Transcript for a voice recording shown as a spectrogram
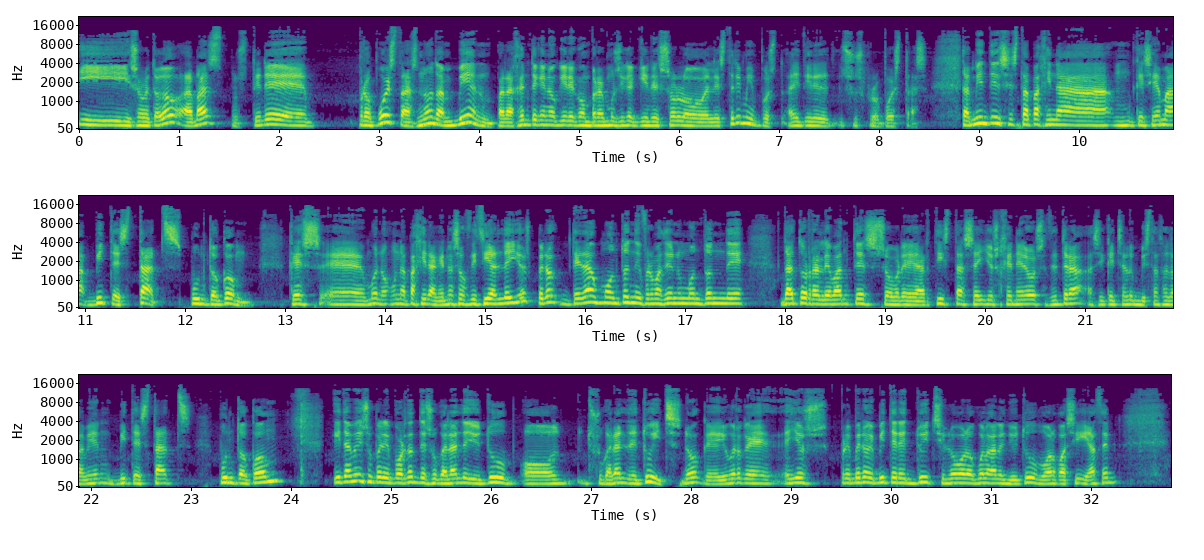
y sobre todo, además, pues tiene propuestas, ¿no? También, para gente que no quiere comprar música, quiere solo el streaming, pues ahí tiene sus propuestas. También tienes esta página mm, que se llama beatstats.com, que es, eh, bueno, una página que no es oficial de ellos, pero te da un montón de información, un montón de datos relevantes sobre artistas, sellos, géneros, etcétera. Así que échale un vistazo también, beatstats.com. Y también súper importante su canal de YouTube o su canal de Twitch, ¿no? Que yo creo que ellos primero emiten en Twitch y luego lo cuelgan en YouTube o algo así, hacen.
